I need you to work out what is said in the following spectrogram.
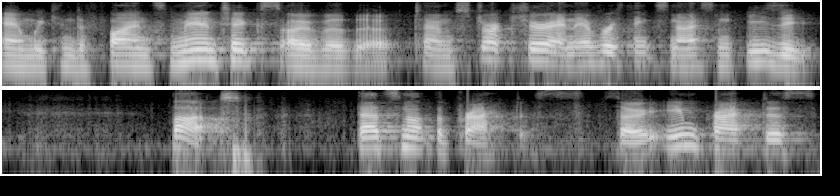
and we can define semantics over the term structure, and everything's nice and easy. But that's not the practice. So in practice,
